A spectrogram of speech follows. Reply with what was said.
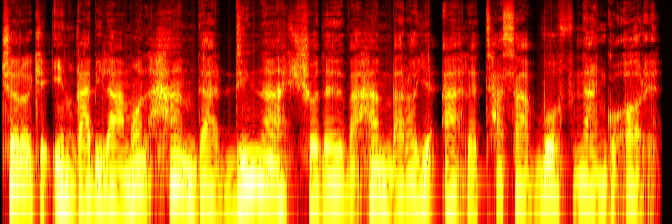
چرا که این قبیل اعمال هم در دین نه شده و هم برای اهل تصوف ننگ و آره.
